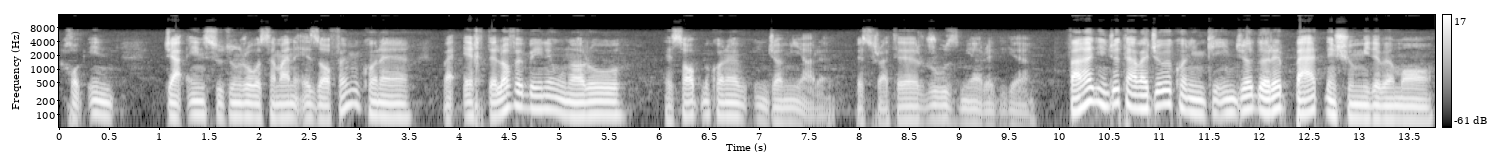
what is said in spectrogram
خب این این ستون رو واسه من اضافه می‌کنه و اختلاف بین اونا رو حساب می‌کنه اینجا میاره. به صورت روز میاره دیگه. فقط اینجا توجه بکنیم که اینجا داره بد نشون میده به ما.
